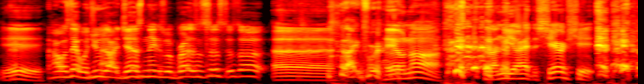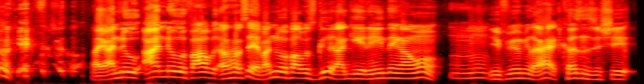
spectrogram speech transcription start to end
Yeah. How was that? Would you like just niggas with brothers and sisters up? Uh. like for Hell no, because I knew y'all had to share shit. Hell yeah, for sure. Like I knew, I knew if I was, like I said, if I knew if I was good, I get anything I want. Mm-hmm. You feel me? Like I had cousins and shit.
